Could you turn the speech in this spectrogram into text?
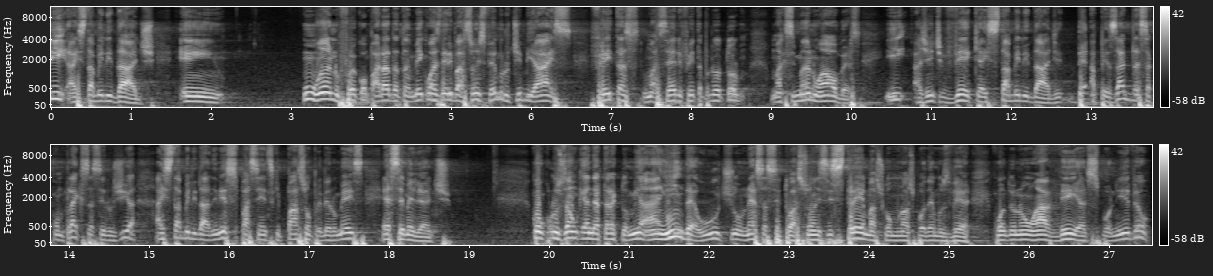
E a estabilidade em um ano foi comparada também com as derivações femorotibiais, feitas, uma série feita pelo Dr. Maximano Albers. E a gente vê que a estabilidade, apesar dessa complexa cirurgia, a estabilidade nesses pacientes que passam o primeiro mês é semelhante. Conclusão que a endarterectomia ainda é útil nessas situações extremas, como nós podemos ver, quando não há veia disponível,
